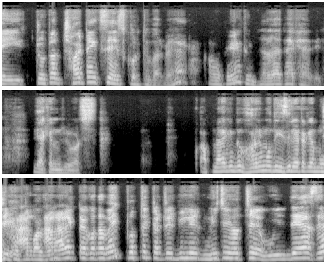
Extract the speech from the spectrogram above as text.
এই টোটাল ছয়টা এক্সারসাইজ করতে পারবে হ্যাঁ? ওকে দেখা দিই দেখেন ভিউয়ার্স আপনারা কিন্তু ঘরের মধ্যে ইজিলি এটাকে মুভ করতে পারবেন। আর আরেকটা কথা ভাই প্রত্যেকটা ট্রেডমিলের নিচে হচ্ছে হুইল দেয়া আছে।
